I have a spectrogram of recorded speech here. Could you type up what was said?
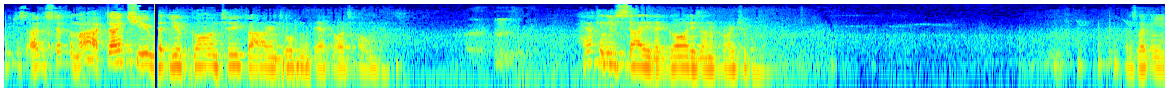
You just overstepped the mark. Don't you that you've gone too far in talking about God's holiness? How can you say that God is unapproachable? As let me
